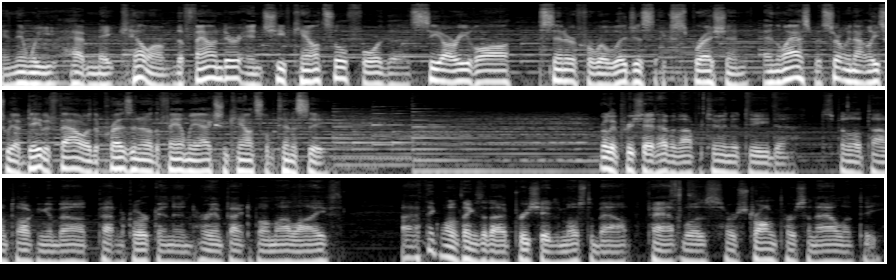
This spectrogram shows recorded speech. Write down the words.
And then we have Nate Kellum, the founder and chief counsel for the CRE Law Center for Religious Expression. And last but certainly not least, we have David Fowler, the president of the Family Action Council of Tennessee. Really appreciate having an opportunity to spend a little time talking about Pat McClurkin and her impact upon my life. I think one of the things that I appreciated most about Pat was her strong personality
